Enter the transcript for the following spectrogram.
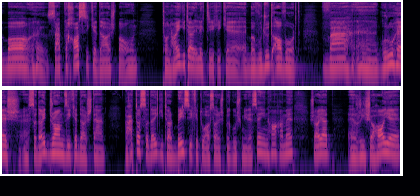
با سبک خاصی که داشت با اون تونهای گیتار الکتریکی که به وجود آورد و گروهش صدای drums ی که داشتن و حتی صدای گیتار بیسی که تو آثارش به گوش می‌رسه اینها همه شاید ریشه های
